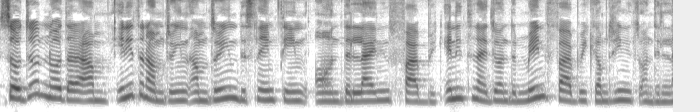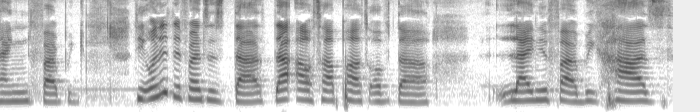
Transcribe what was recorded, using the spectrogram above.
So don't know that i'm anything i'm doing i'm doing the same thing on the lining fabric. Anything i do on the main fabric i'm doing it on the lining fabric. The only difference is that that outer part of the lining fabric has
